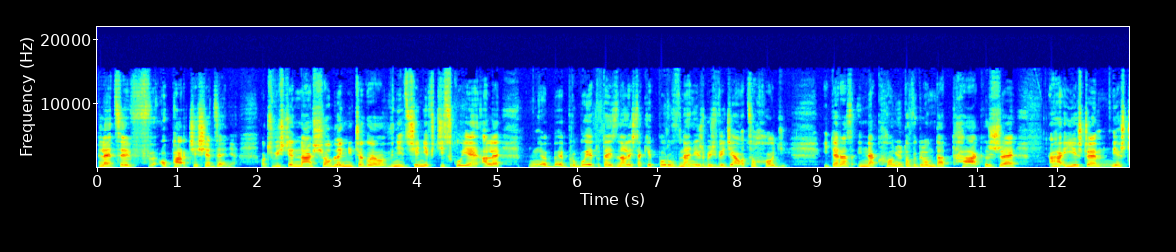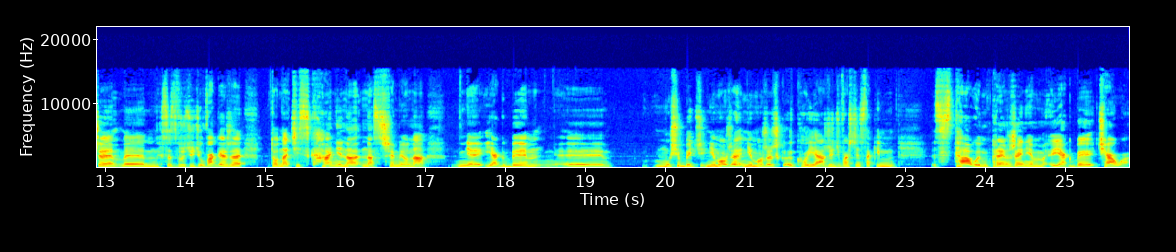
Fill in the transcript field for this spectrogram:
plecy w oparcie siedzenia. Oczywiście na siodle niczego w nic się nie wciskuje, ale próbuję tutaj znaleźć takie porównanie, żebyś wiedziała o co chodzi. I teraz i na koniu to wygląda tak, że Aha, i jeszcze, jeszcze yy, chcę zwrócić uwagę, że to naciskanie na, na strzemiona yy, jakby yy, musi być, nie, może, nie możesz kojarzyć właśnie z takim stałym prężeniem jakby ciała.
